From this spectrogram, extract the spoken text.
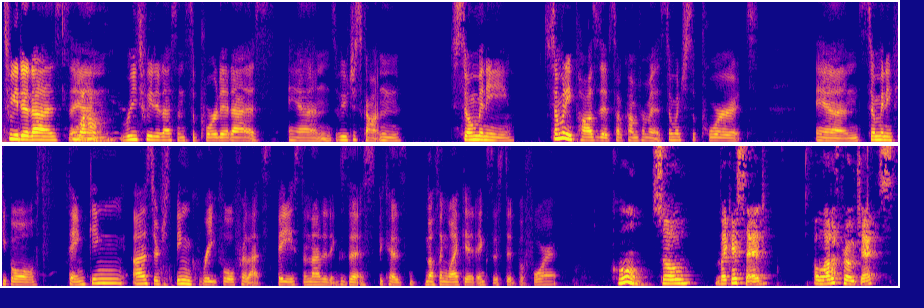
tweeted us and wow. retweeted us and supported us. And we've just gotten so many, so many positives have come from it, so much support and so many people thanking us or just being grateful for that space and that it exists because nothing like it existed before. Cool. So, like I said, a lot of projects,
